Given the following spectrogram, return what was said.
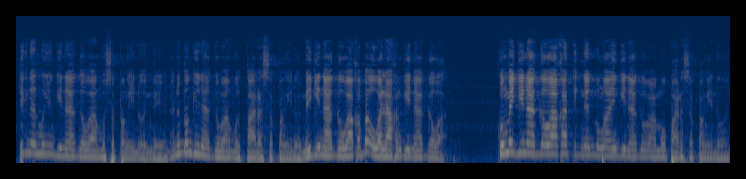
Tignan mo yung ginagawa mo sa Panginoon ngayon. Ano bang ginagawa mo para sa Panginoon? May ginagawa ka ba o wala kang ginagawa? Kung may ginagawa ka, tignan mo nga yung ginagawa mo para sa Panginoon.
